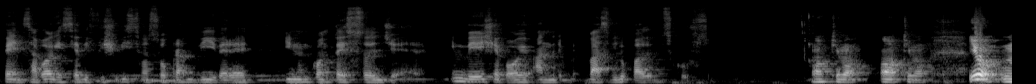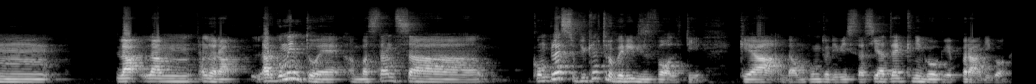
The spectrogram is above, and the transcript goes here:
pensa poi che sia difficilissimo sopravvivere in un contesto del genere. Invece poi andrebbe, va sviluppato il discorso. Ottimo, ottimo. Io mh, la, la, allora, l'argomento è abbastanza complesso più che altro per i risvolti che ha da un punto di vista sia tecnico che pratico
